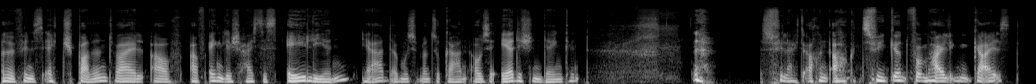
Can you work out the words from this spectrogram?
also ich finde es echt spannend, weil auf, auf Englisch heißt es Alien, ja, da muss man sogar an Außerirdischen denken. Ist vielleicht auch ein Augenzwinkern vom Heiligen Geist.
